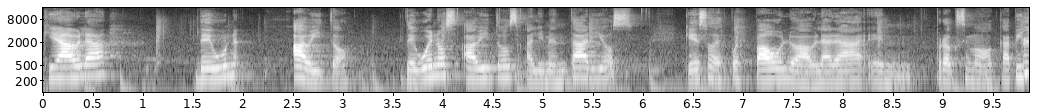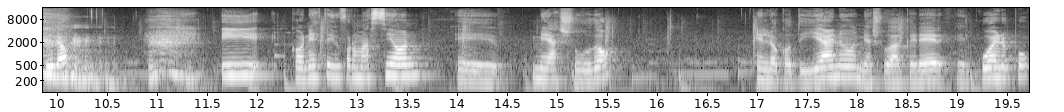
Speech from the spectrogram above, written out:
que habla de un hábito, de buenos hábitos alimentarios, que eso después Paulo hablará en próximo capítulo. y con esta información eh, me ayudó en lo cotidiano, me ayudó a querer el cuerpo.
